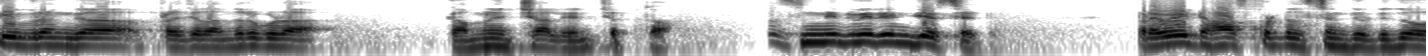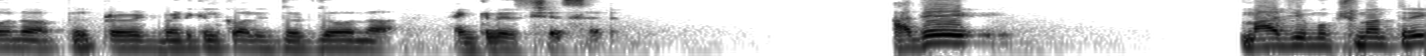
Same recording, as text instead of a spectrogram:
తీవ్రంగా ప్రజలందరూ కూడా గమనించాలి అని చెప్తాం. నిర్వీర్యం చేశాడు. ప్రైవేట్ హాస్పిటల్స్ని దుడ్డుతో ఉన్న ప్రైవేట్ మెడికల్ కాలేజ్ దుడ్డుతో ఉన్న ఎంకరేజ్ చేశాడు. అదే మాజీ ముఖ్యమంత్రి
